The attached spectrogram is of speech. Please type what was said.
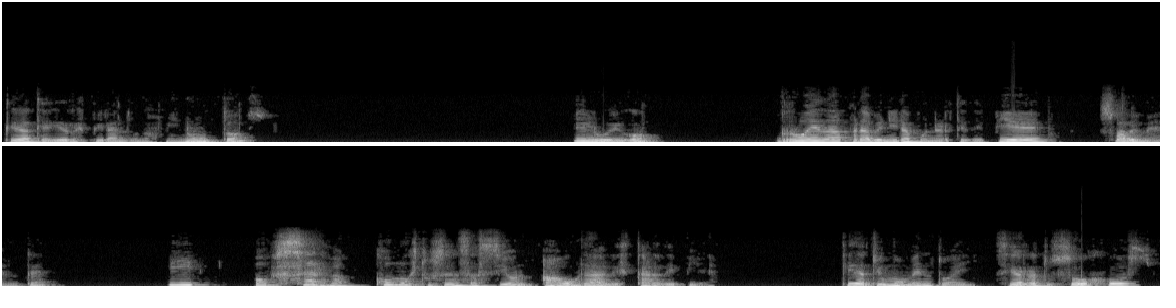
quédate ahí respirando unos minutos. Y luego rueda para venir a ponerte de pie suavemente y observa cómo es tu sensación ahora al estar de pie. Quédate un momento ahí, cierra tus ojos,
